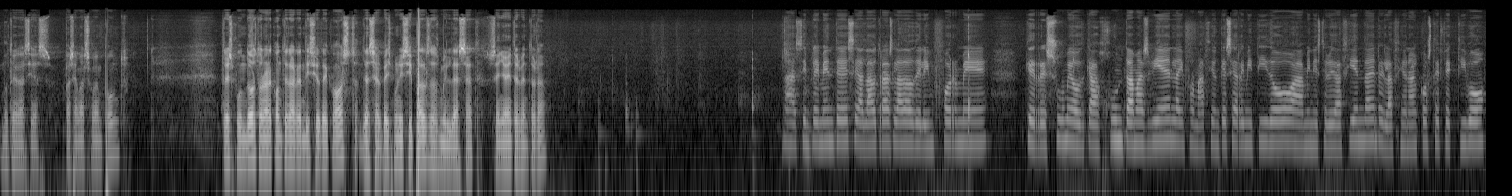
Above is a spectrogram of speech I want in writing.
Moltes gràcies. Passem al següent punt. 3.2. Donar compte de la rendició de cost dels serveis municipals 2017. Senyora interventora. Nada, simplemente se ha dado traslado del informe que resume o que adjunta más bien la información que se ha remitido al Ministerio de Hacienda en relación al coste efectivo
